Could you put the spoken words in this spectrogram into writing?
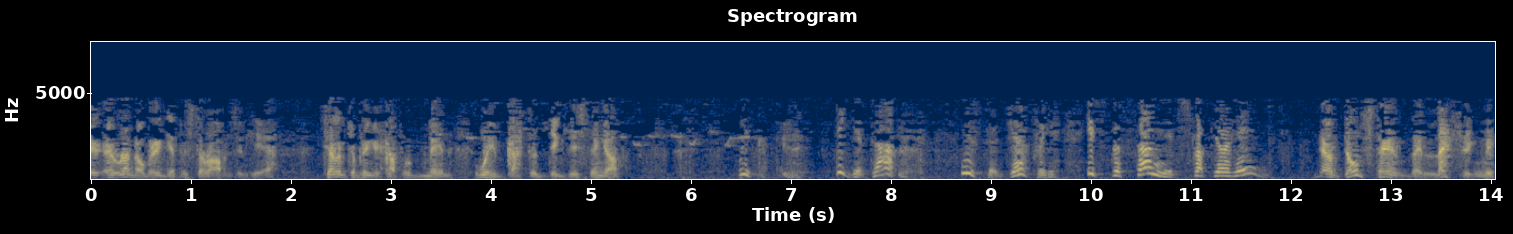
uh, run over and get Mr. Robinson here. Tell him to bring a couple of men. We've got to dig this thing up. We've got to dig it up. Mr. Jeffrey, it's the sun that struck your head. Now, don't stand there lecturing me.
